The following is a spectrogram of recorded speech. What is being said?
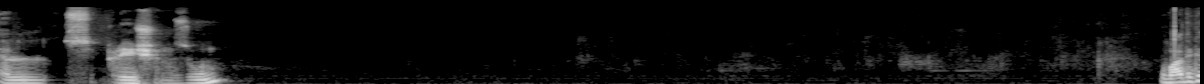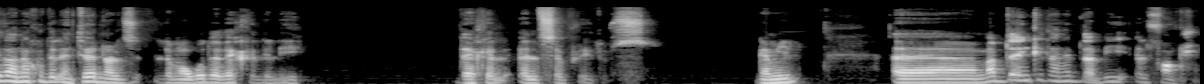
ال separation zone. وبعد كده هناخد ال internals اللي موجودة داخل الايه داخل ال separators جميل. آه مبدئيا كده هنبدأ بال function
